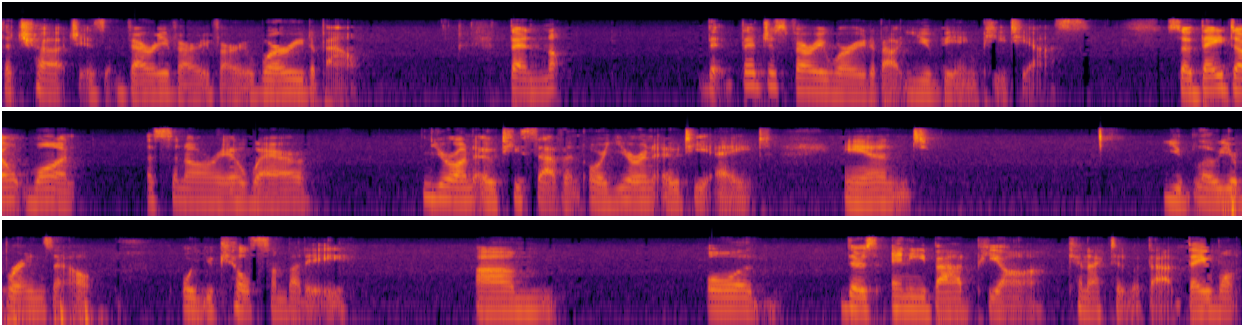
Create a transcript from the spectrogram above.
the church is very, very, very worried about. They're not, they- they're just very worried about you being PTS. So they don't want a scenario where you're on OT7 or you're on OT8 and you blow your brains out or you kill somebody um, or there's any bad PR connected with that. They want,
